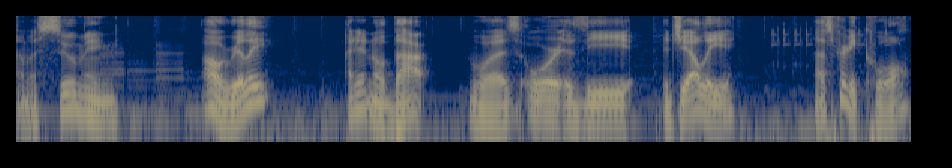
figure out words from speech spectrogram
I'm assuming... Oh, really? I didn't know that was. Or the jelly. That's pretty cool.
